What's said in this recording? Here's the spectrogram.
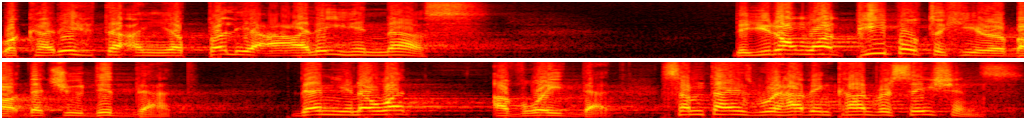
وَكَرِهْتَ أَن يَطَّلِعَ عَلَيْهِ النَّاسِ That you don't want people to hear about that you did that. Then you know what? Avoid that. Sometimes we're having conversations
